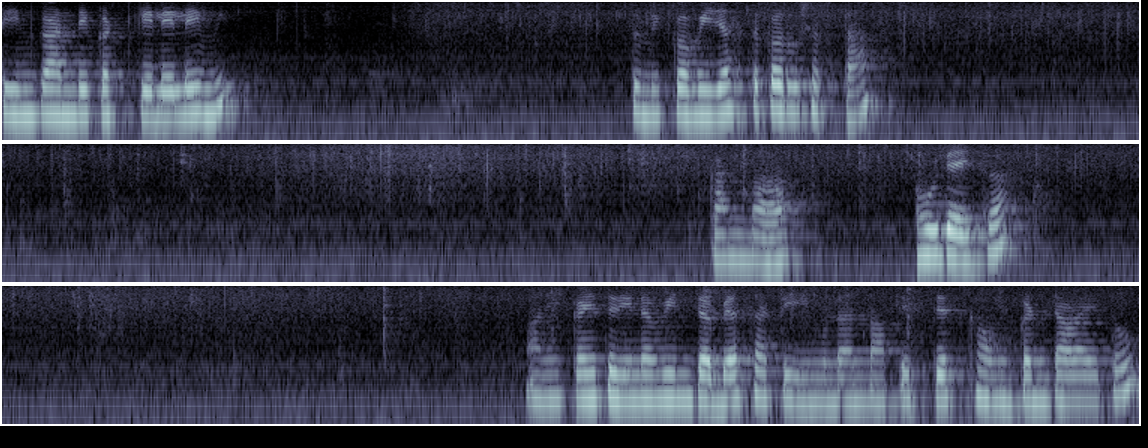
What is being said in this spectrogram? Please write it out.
तीन कांदे कट केलेले मी. तुम्ही कमी जास्त करू शकता. कांदा होऊ द्यायचा. आणि काहीतरी नवीन डब्यासाठी मुलांना तेच तेच खाऊन कंटाळा येतो.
